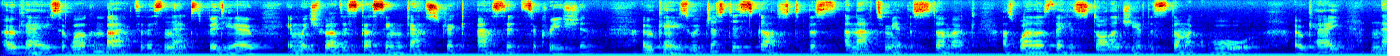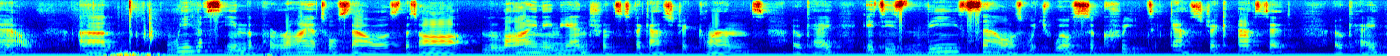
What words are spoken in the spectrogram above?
Okay, so welcome back to this next video in which we are discussing gastric acid secretion. Okay, so we've just discussed the anatomy of the stomach as well as the histology of the stomach wall. Okay, now um, we have seen the parietal cells that are lining the entrance to the gastric glands. Okay, it is these cells which will secrete gastric acid okay?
